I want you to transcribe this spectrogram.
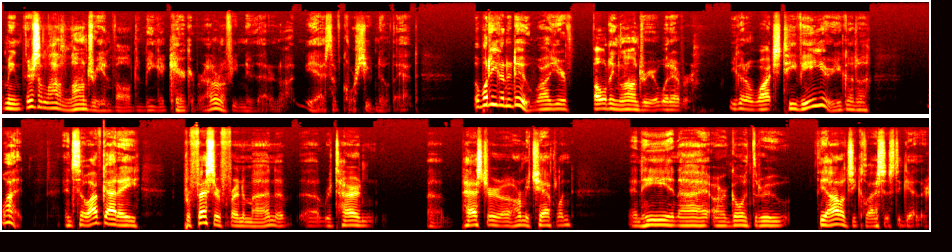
I mean, there's a lot of laundry involved in being a caregiver. I don't know if you knew that or not. Yes, of course you know that. But what are you going to do while you're folding laundry or whatever? You going to watch TV or you going to what? And so I've got a professor friend of mine, a, a retired uh, pastor, an army chaplain, and he and I are going through theology classes together.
